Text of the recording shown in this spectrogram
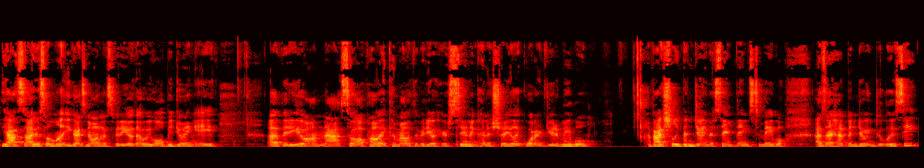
yeah, so I just wanna let you guys know on this video that we will be doing a, a video on that. So I'll probably come out with a video here soon and kind of show you like what I do to Mabel. I've actually been doing the same things to Mabel as I have been doing to Lucy.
